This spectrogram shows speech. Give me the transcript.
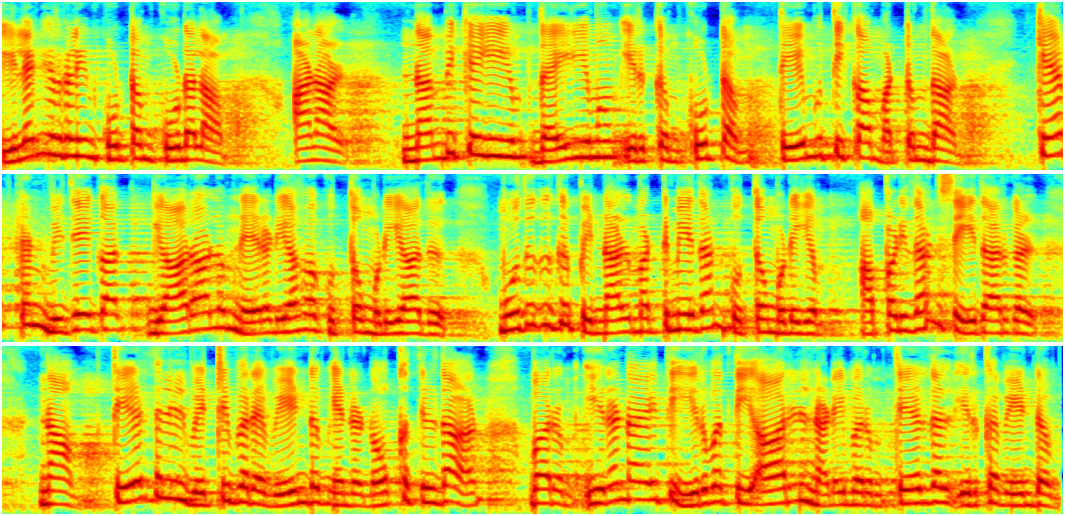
இளைஞர்களின் கூட்டம் கூடலாம். ஆனால் நம்பிக்கையையும் தைரியமும் இருக்கும் கூட்டம் தேமுதிக மட்டும்தான். கேப்டன் விஜயகாந்த் யாராலும் நேரடியாக குத்த முடியாது. முதுகுக்கு பின்னால் மட்டுமே தான் குத்த முடியும். அப்படிதான் செய்தார்கள். நாம் தேர்தலில் வெற்றி பெற வேண்டும் என்ற நோக்கத்தில்தான் வரும் இரண்டாயிரத்தி இருபத்தி ஆறில் நடைபெறும் தேர்தல் இருக்க வேண்டும்.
